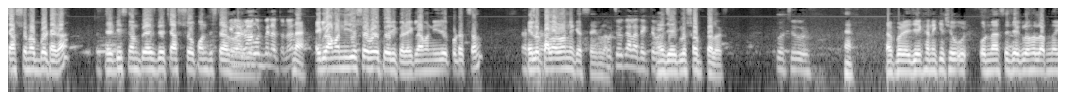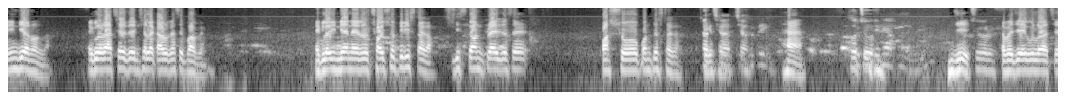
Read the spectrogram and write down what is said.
চারশো নব্বই টাকা। ডিসকাউন্ট প্রাইস দিয়ে চারশো পঞ্চাশ টাকা এগুলো করে রং উঠবে না তো না? এগুলো আমার নিজস্ব ভাবে তৈরি করে এগুলো আমার নিজের প্রোডাকশন এগুলো আচ্ছা, কালার অনেক আছে এগুলো। প্রচুর কালার দেখতে এই যে এগুলো সব কালার প্রচুর। তারপরে এই যে এখানে কিছু ওড়না আছে যেগুলো হলো আপনার ইন্ডিয়ান ওড়না। এগুলো আছে যে ইনশাল্লাহ কারোর কাছে পাবেন। এগুলো ইন্ডিয়ান এর ছয়শো তিরিশ টাকা। ডিসকাউন্ট প্রাইস আছে পাঁচশো পঞ্চাশ টাকা। ঠিক আছে? আচ্ছা। আচ্ছা হ্যাঁ। প্রচুর। জি তবে যে এগুলো আছে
